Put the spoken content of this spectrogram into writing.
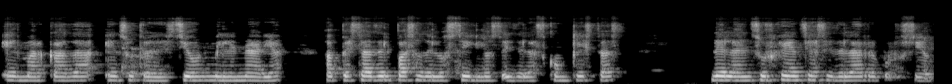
enmarcada en su tradición milenaria, a pesar del paso de los siglos y de las conquistas, de las insurgencias y de la revolución.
